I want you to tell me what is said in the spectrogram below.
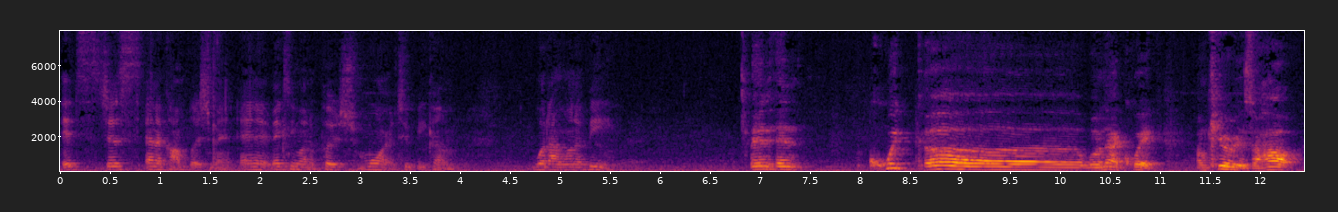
it's just an accomplishment and it makes me want to push more to become what I want to be. And and quick, uh, well, not quick. I'm curious. How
